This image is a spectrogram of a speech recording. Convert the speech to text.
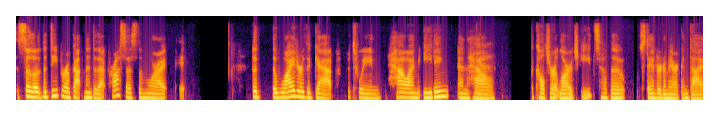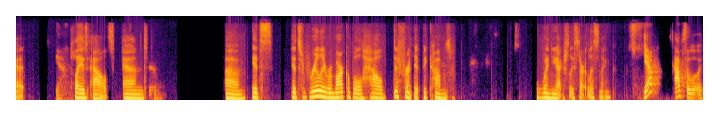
so the, the deeper I've gotten into that process, the more I, it, the, the wider the gap between how I'm eating and how yeah. the culture at large eats, how the standard American diet yeah. plays out. And, um, it's it's really remarkable how different it becomes when you actually start listening. Yep, absolutely.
